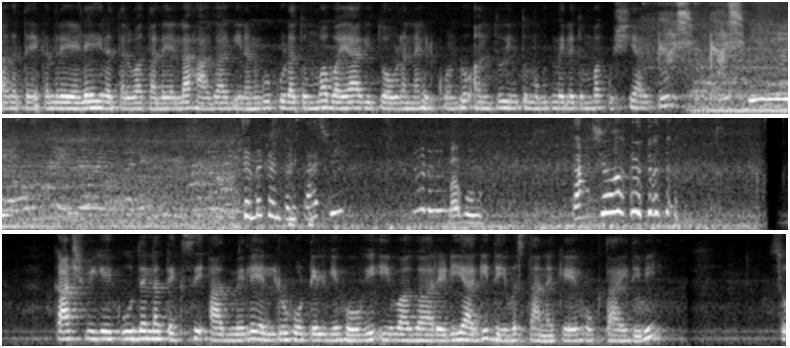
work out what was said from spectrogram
ಆಗುತ್ತೆ. ಯಾಕಂದರೆ ಎಳೆ ಇರುತ್ತಲ್ವ ತಲೆಯೆಲ್ಲ? ಹಾಗಾಗಿ ನನಗೂ ಕೂಡ ತುಂಬ ಭಯ ಆಗಿತ್ತು ಅವಳನ್ನು ಹಿಡ್ಕೊಂಡು. ಅಂತೂ ಇಂತೂ ಮುಗಿದ ಮೇಲೆ ತುಂಬ ಖುಷಿ ಆಯಿತು. ಬಾಬು. ಚೆಂದ ಕಾಶ್ವಿಗೆ ಕೂದಲೆಲ್ಲ ತೆಗೆಸಿ ಆದಮೇಲೆ ಎಲ್ಲರೂ ಹೋಟೆಲ್ಗೆ ಹೋಗಿ ಇವಾಗ ರೆಡಿಯಾಗಿ ದೇವಸ್ಥಾನಕ್ಕೆ ಹೋಗ್ತಾ ಇದ್ದೀವಿ. ಸೊ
